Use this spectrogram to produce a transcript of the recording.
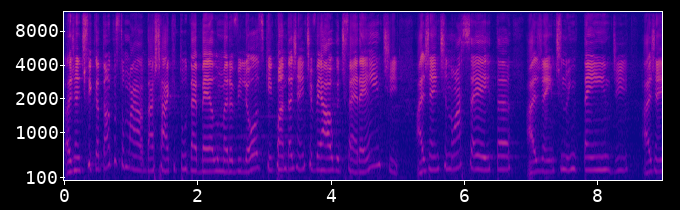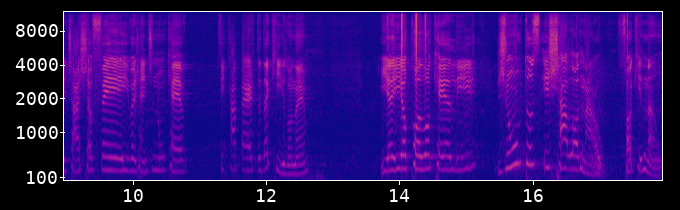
a gente fica tão acostumado a achar que tudo é belo, maravilhoso, que quando a gente vê algo diferente, a gente não aceita, a gente não entende, a gente acha feio, a gente não quer ficar perto daquilo, né? E aí eu coloquei ali juntos e Shalonal, só que não.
